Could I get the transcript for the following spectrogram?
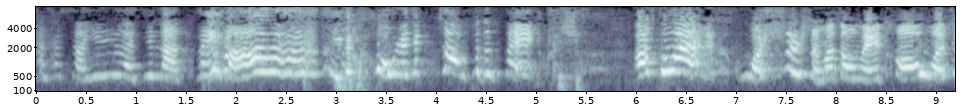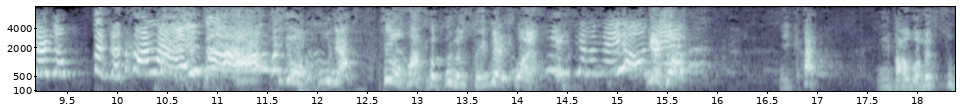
看他像一热心的贼王，你个偷人家丈夫的贼！哎呦，啊，对，我是什么都没偷，我今儿就他来的。哎呦，姑娘，这话可不能随便说呀！听见了没有？别说了，你看，你把我们祖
